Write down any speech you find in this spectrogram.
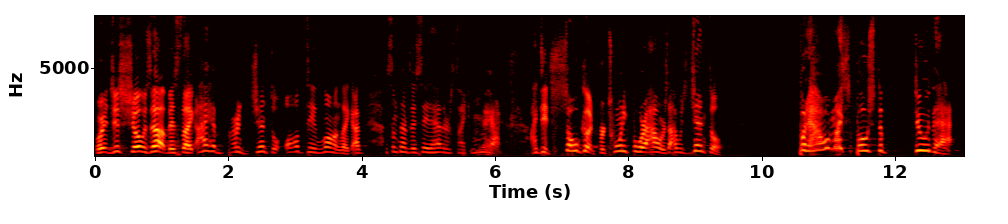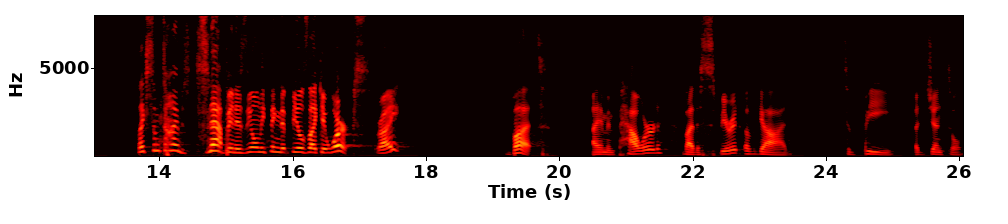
where it just shows up. It's like, I have been gentle all day long. Like, I've, sometimes I say to Heather, it's like, man, I did so good for 24 hours. I was gentle. But how am I supposed to do that? Like, sometimes snapping is the only thing that feels like it works, right? But I am empowered by the Spirit of God to be a gentle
